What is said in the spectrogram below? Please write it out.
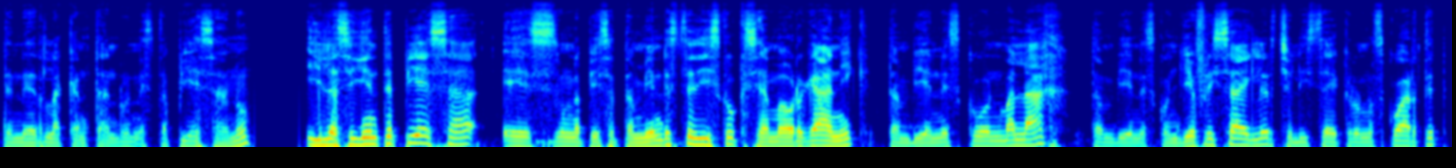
tenerla cantando en esta pieza, ¿no? Y la siguiente pieza es una pieza también de este disco que se llama Organic, también es con Malach, también es con Jeffrey Seigler, chelista de Kronos Quartet,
